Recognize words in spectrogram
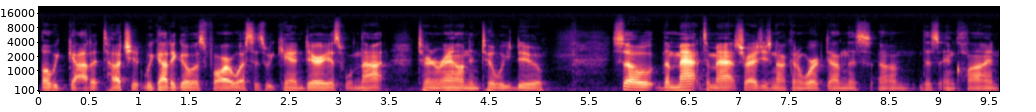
but we got to touch it. We got to go as far west as we can. Darius will not turn around until we do. So the mat to mat strategy is not going to work down this um, this incline.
